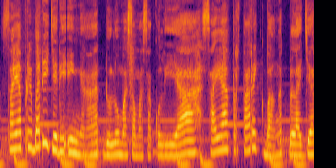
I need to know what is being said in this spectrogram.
Saya pribadi jadi ingat dulu masa-masa kuliah, saya tertarik banget belajar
